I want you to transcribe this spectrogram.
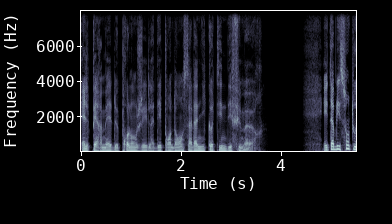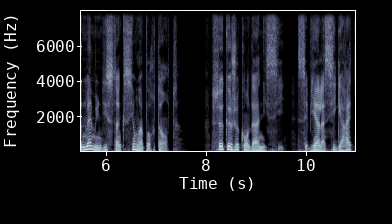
Elle permet de prolonger la dépendance à la nicotine des fumeurs. Établissons tout de même une distinction importante. Ce que je condamne ici, c'est bien la cigarette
